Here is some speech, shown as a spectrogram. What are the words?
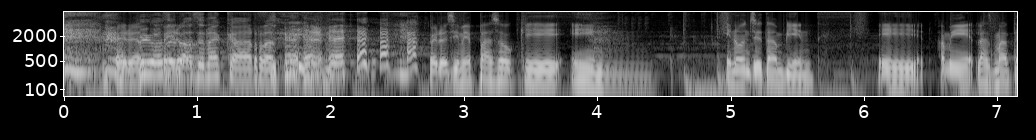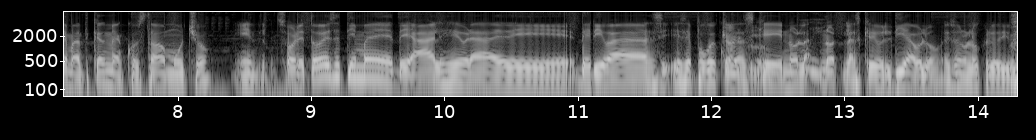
pero, Fijo, se pero- lo hacen a cada rato. pero sí me pasó que en, en 11 también, eh, a mí las matemáticas me han costado mucho, en- sobre todo ese tema de, de álgebra, de derivadas, ese poco de cosas Cálculo. que no, la- no las creó el diablo, eso no lo creó Dios,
